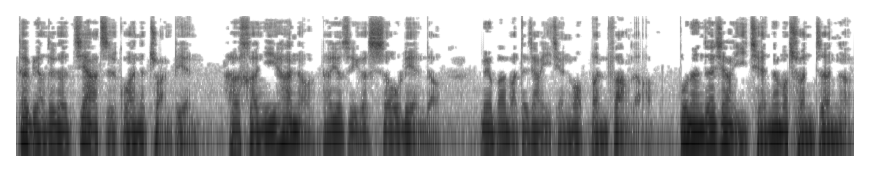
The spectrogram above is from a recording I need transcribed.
代表这个价值观的转变。和很遗憾哦，它又是一个收敛的，没有办法再像以前那么奔放了，不能再像以前那么纯真了，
